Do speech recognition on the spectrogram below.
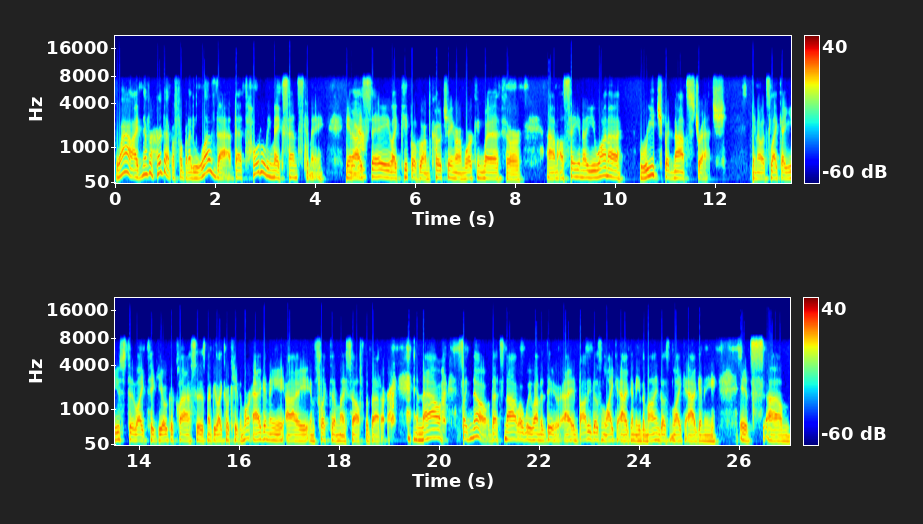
Wow, I've never heard that before, but I love that. That totally makes sense to me. You know, yeah. I say, like people who I'm coaching or I'm working with, or um, I'll say, you know, you want to reach but not stretch. You know, it's like I used to like take yoga classes and I'd be like, okay, the more agony I inflict on myself, the better. And now it's like, no, that's not what we want to do. I, body doesn't like agony. The mind doesn't like agony. It's um,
